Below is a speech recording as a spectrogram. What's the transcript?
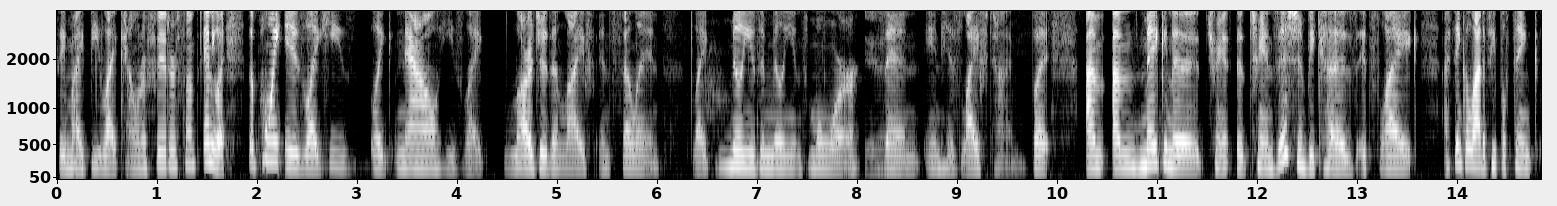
they might be like counterfeit or something. Anyway, the point is like he's like now he's like larger than life and selling like millions and millions more yeah. than in his lifetime. But I'm I'm making a, tra- a transition because it's like I think a lot of people think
